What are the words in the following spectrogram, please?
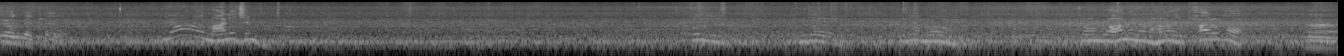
이건 몇 평? 묘는 많이 좀. 이제 이제 뭐 좋은 거 하면은 하나씩 팔고 어.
